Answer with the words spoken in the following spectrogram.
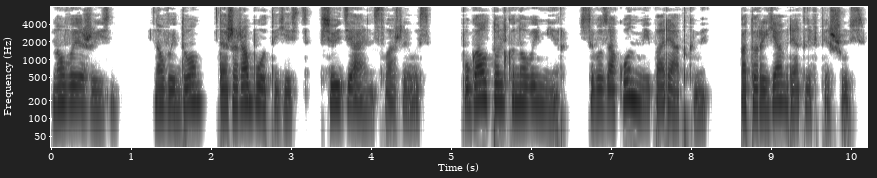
Новая жизнь, новый дом, даже работа есть, все идеально сложилось. Пугал только новый мир с его законами и порядками, в которые я вряд ли впишусь.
